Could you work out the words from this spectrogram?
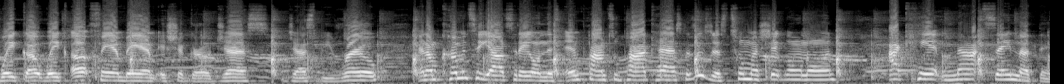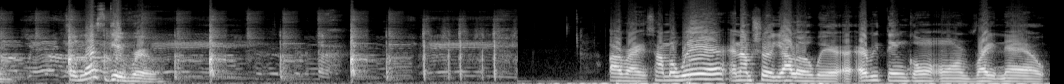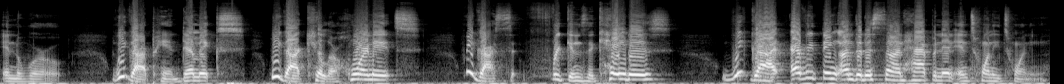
Wake up, wake up, fam bam. It's your girl Jess. Jess be real. And I'm coming to y'all today on this impromptu podcast because there's just too much shit going on. I can't not say nothing. So let's get real. All right, so I'm aware, and I'm sure y'all are aware of everything going on right now in the world. We got pandemics, we got killer hornets, we got freaking cicadas, we got everything under the sun happening in 2020.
